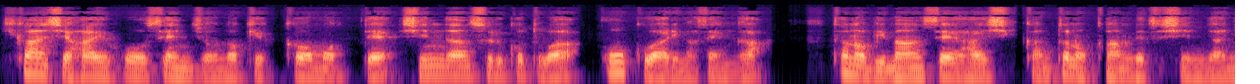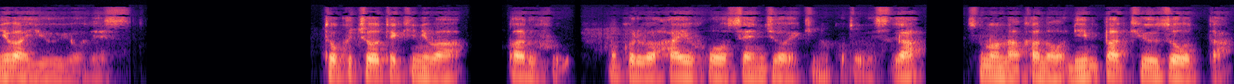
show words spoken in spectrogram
気管支肺胞洗浄の結果をもって診断することは多くはありませんが、他の微慢性肺疾患との鑑別診断には有用です。特徴的には、バルフ、これは肺胞洗浄液のことですが、その中のリンパ球増多、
